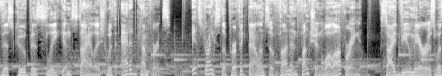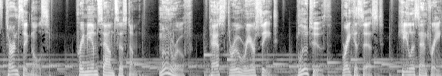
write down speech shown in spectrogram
this coupe is sleek and stylish with added comforts. It strikes the perfect balance of fun and function while offering side view mirrors with turn signals, premium sound system, moonroof, pass-through rear seat, Bluetooth, brake assist, keyless entry,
